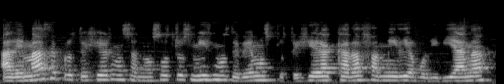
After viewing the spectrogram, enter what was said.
Además de protegernos a nosotros mismos, debemos proteger a cada familia boliviana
